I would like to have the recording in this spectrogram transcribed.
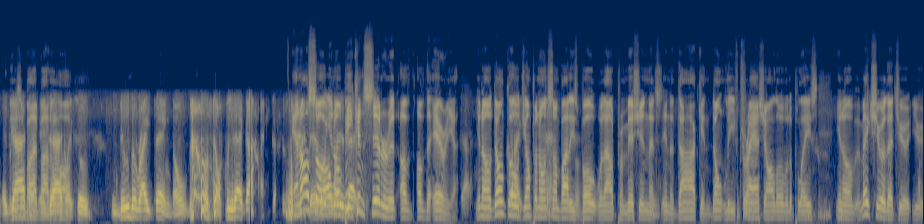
please exactly, abide by exactly. the law. So do the right thing. Don't don't be that guy. And also, you know, be that... considerate of of the area. Yeah. You know, don't go right. jumping on somebody's mm-hmm. boat without permission mm-hmm. that's in the dock, and don't leave mm-hmm. trash all over the place. You know, make sure that you you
